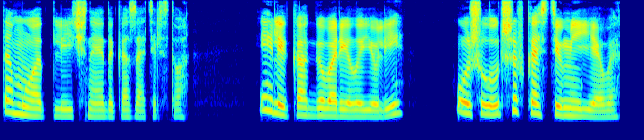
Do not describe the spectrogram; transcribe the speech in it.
тому отличное доказательство. Или, как говорила Юли, уж лучше в костюме Евы.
